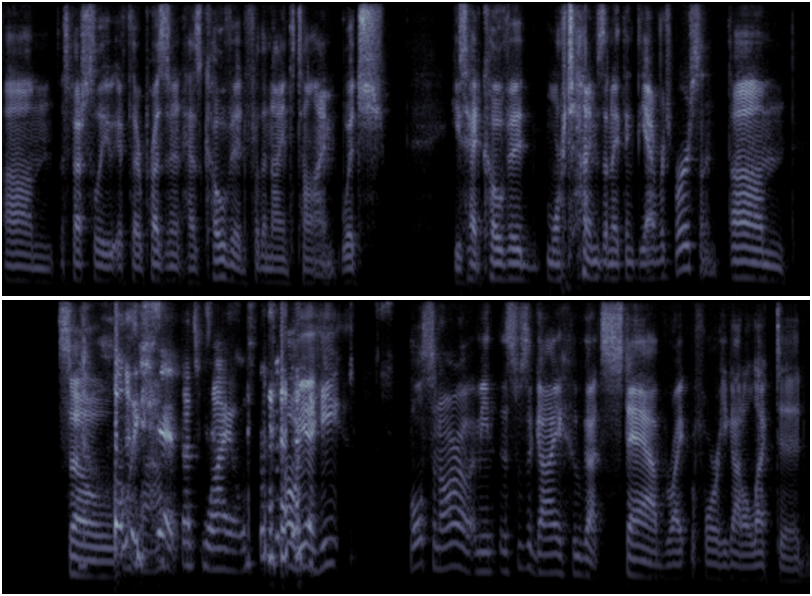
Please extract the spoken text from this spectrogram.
Um, especially if their president has COVID for the ninth time, which he's had COVID more times than I think the average person. Um, so Holy shit, that's wild. oh yeah, he Bolsonaro. I mean, this was a guy who got stabbed right before he got elected,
